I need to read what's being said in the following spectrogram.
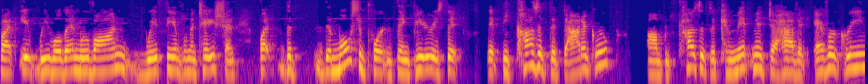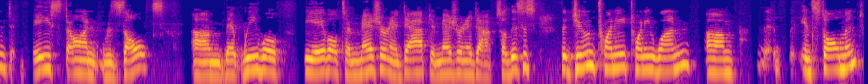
but it, we will then move on with the implementation. But the the most important thing, Peter, is that that because of the data group, um, because of the commitment to have it evergreen based on results, um, that we will be able to measure and adapt and measure and adapt. So this is the June 2021 um, installment,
